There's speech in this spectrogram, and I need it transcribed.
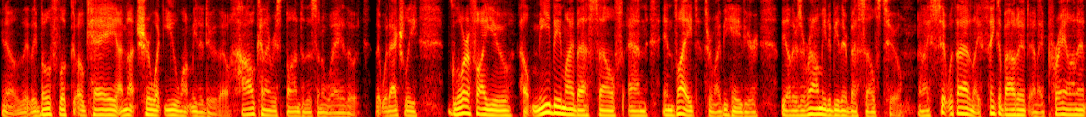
You know, they, they both look okay. I'm not sure what you want me to do though. How can I respond to this in a way that that would actually glorify you, help me be my best self, and invite through my behavior the others around me to be their best selves too. And I sit with that and I think about it and I pray on it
